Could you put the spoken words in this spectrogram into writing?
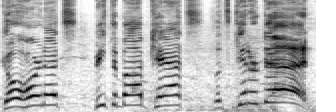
Go Hornets, beat the Bobcats, let's get her done!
